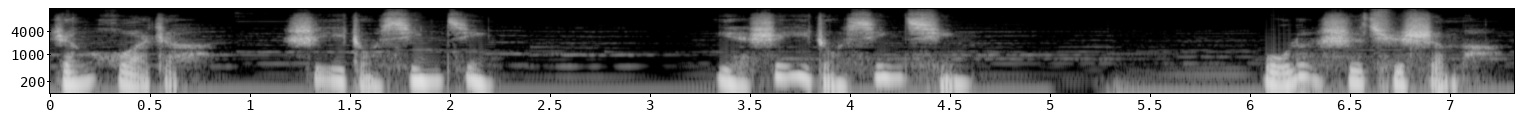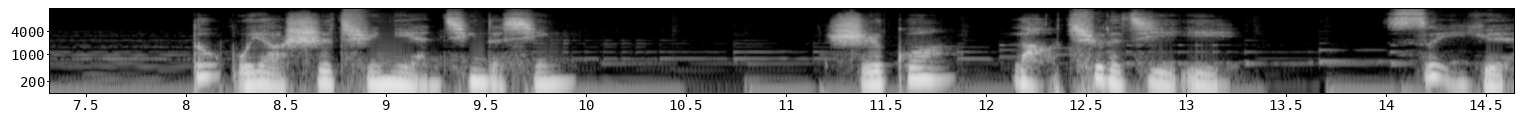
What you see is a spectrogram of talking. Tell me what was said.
人活着是一种心境，也是一种心情。无论失去什么，都不要失去年轻的心。时光。老去了记忆，岁月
